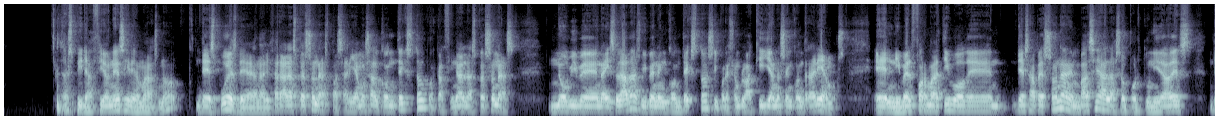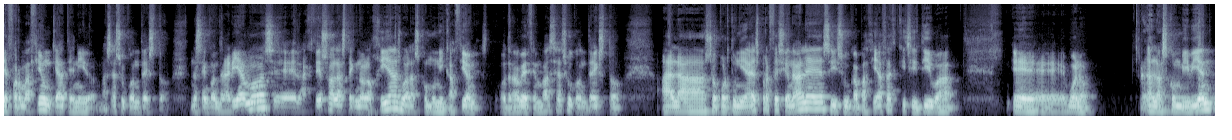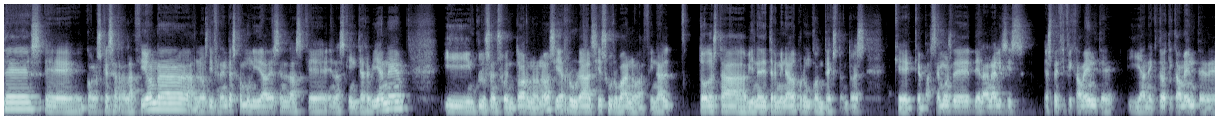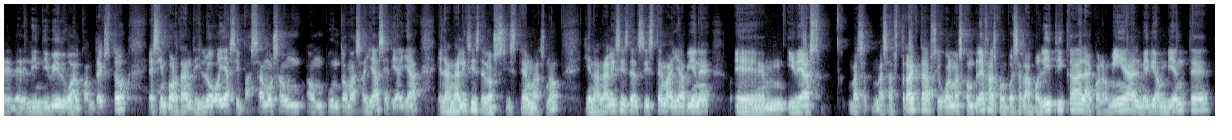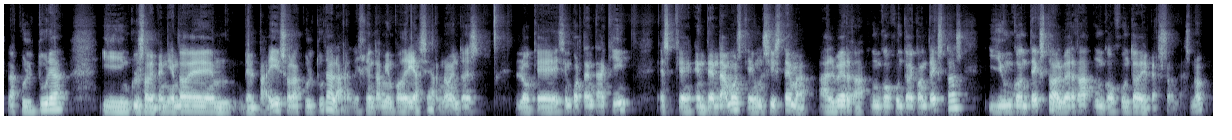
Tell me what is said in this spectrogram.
aspiraciones y demás, ¿no? Después de analizar a las personas, pasaríamos al contexto, porque al final las personas no viven aisladas, viven en contextos y, por ejemplo, aquí ya nos encontraríamos el nivel formativo de, esa persona en base a las oportunidades de formación que ha tenido, en base a su contexto. Nos encontraríamos el acceso a las tecnologías o a las comunicaciones, otra vez, en base a su contexto, a las oportunidades profesionales y su capacidad adquisitiva. Eh, bueno, a las convivientes eh, con los que se relaciona, a las diferentes comunidades en las que, en las que interviene e incluso en su entorno, ¿no? Si es rural, si es urbano, al final todo está, viene determinado por un contexto. Entonces, que, pasemos del análisis específicamente y anecdóticamente del individuo al contexto es importante. Y luego ya si pasamos a un, punto más allá, sería ya el análisis de los sistemas, ¿no? Y el análisis del sistema ya viene eh, ideas más, abstractas, igual más complejas, como puede ser la política, la economía, el medio ambiente, la cultura, e incluso dependiendo del país o la cultura, la religión también podría ser, ¿no? Entonces, lo que es importante aquí es que entendamos que un sistema alberga un conjunto de contextos y un contexto alberga un conjunto de personas, ¿no?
